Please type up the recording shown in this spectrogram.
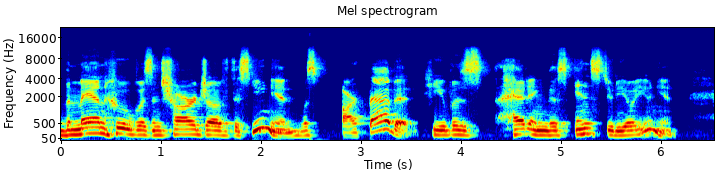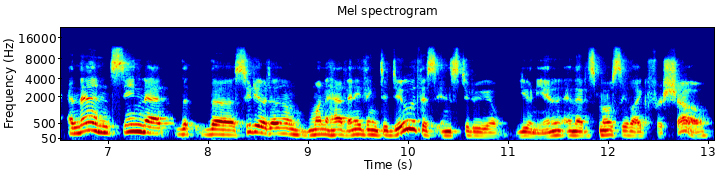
the man who was in charge of this union was Art Babbitt. He was heading this in studio union. And then seeing that the, the, studio doesn't want to have anything to do with this in studio union and that it's mostly like for show,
